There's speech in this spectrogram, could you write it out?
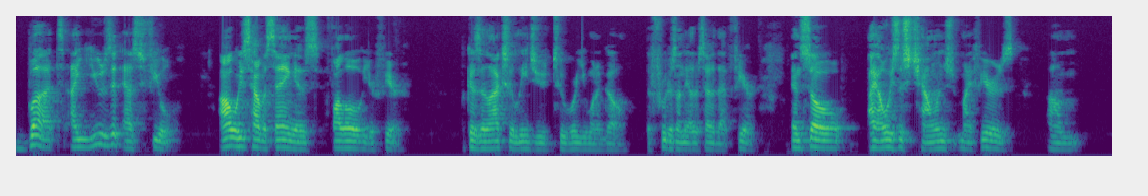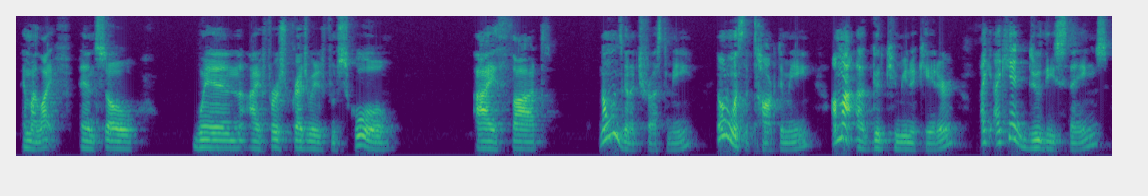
but I use it as fuel. I always have a saying is follow your fear because it'll actually lead you to where you want to go. The fruit is on the other side of that fear. And so I always just challenge my fears um, in my life. And so when I first graduated from school, I thought, no one's going to trust me. No one wants to talk to me. I'm not a good communicator. I, I can't do these things.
